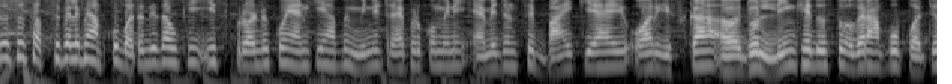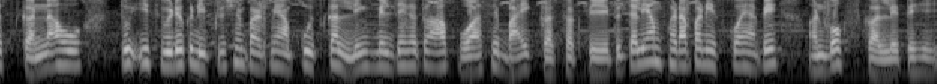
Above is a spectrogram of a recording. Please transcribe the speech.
दोस्तों सबसे पहले मैं आपको बता देता हूँ कि इस प्रोडक्ट को, यानी कि यहाँ पे मिनी ट्राईपोड को मैंने अमेजोन से बाय किया है और इसका जो लिंक है दोस्तों, अगर आपको परचेस करना हो तो इस वीडियो के डिस्क्रिप्शन पार्ट में आपको उसका लिंक मिल जाएगा तो आप वहाँ से बाय कर सकते हैं। तो चलिए हम फटाफट इसको यहाँ पे अनबॉक्स कर लेते हैं।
